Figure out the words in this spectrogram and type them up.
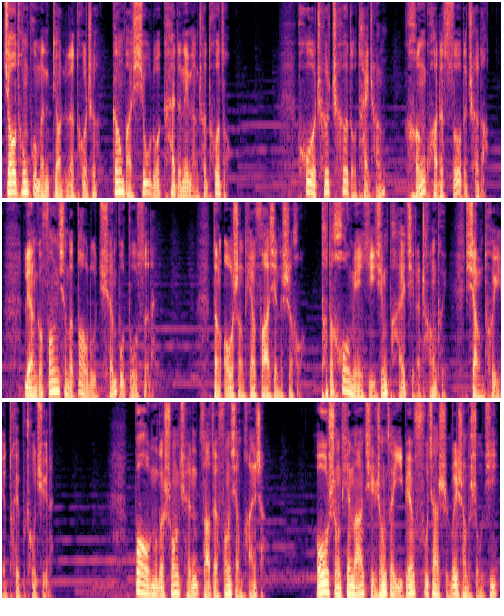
交通部门调来的拖车刚把修罗开的那辆车拖走，货车车斗太长。横跨着所有的车道，两个方向的道路全部堵死了。等欧胜天发现的时候，他的后面已经排起了长队，想退也退不出去了。暴怒的双拳砸在方向盘上，欧胜天拿起扔在一边副驾驶位上的手机，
